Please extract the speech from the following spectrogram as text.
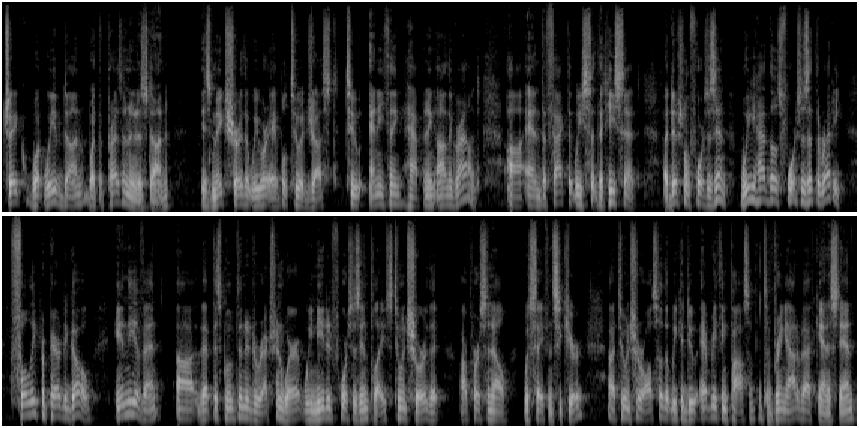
Jake, what we've done, what the president has done, is make sure that we were able to adjust to anything happening on the ground. Uh, and the fact that we that he sent additional forces in, we had those forces at the ready, fully prepared to go in the event uh, that this moved in a direction where we needed forces in place to ensure that our personnel was safe and secure, uh, to ensure also that we could do everything possible to bring out of Afghanistan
